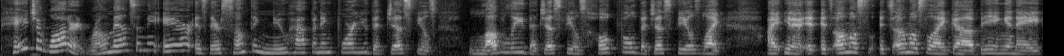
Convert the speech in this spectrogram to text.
Page of Water. Romance in the air. Is there something new happening for you that just feels lovely, that just feels hopeful, that just feels like I, you know, it, it's almost it's almost like uh, being in a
